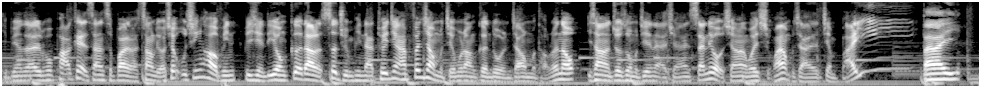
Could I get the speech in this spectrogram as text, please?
也不要在 Apple Podcast 三十八上留下五星好评，并且利用各大的社群平台推荐和分享我们节目，让更多人加入我们讨论哦。以上，就是我们今天的 H&M 365，希望大家会喜欢。我们下次再见，拜拜。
